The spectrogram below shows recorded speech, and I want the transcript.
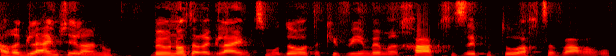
הרגליים שלנו בעונות הרגליים צמודות עקבים במרחק חזה פתוח צוואר ארוך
